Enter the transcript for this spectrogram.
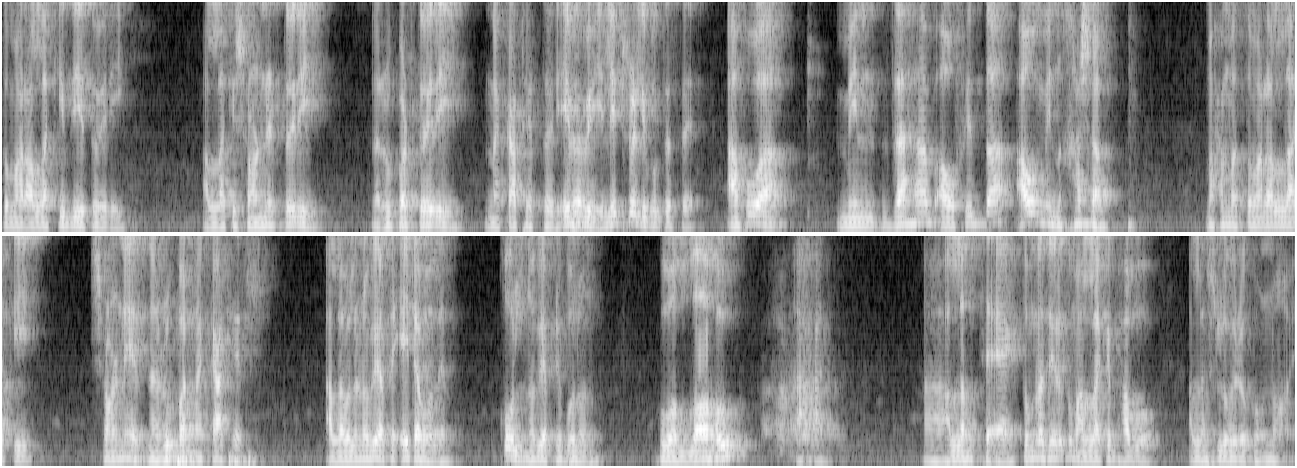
তোমার আল্লাহ কি দিয়ে তৈরি? আল্লাহ কি স্বর্ণের তৈরি? না রূপার তৈরি? না কাঠের তৈরি? এভাবেই লিটারেলি বলতেছে আহুয়া মিন জাহাব আও ফিদ্দা আও মিন খাসাব। মোহাম্মদ তোমার আল্লাহ কি স্বর্ণের না রূপার না কাঠের? আল্লাহ বলে নবী আপনি এটা বলেন। কুল নবী আপনি বলুন। হু আল্লাহ আহাদ। আহ, আল্লাহ হচ্ছে এক। তোমরা যেরকম আল্লাহকে ভাবো আল্লাহ আসলে ওই রকম নয়।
